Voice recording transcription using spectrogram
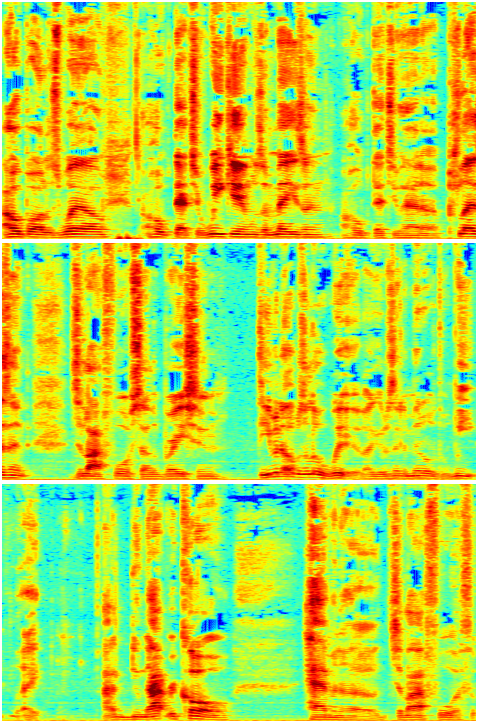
I hope all is well. I hope that your weekend was amazing. I hope that you had a pleasant July 4th celebration, even though it was a little weird. Like, it was in the middle of the week. Like, I do not recall having a July 4th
